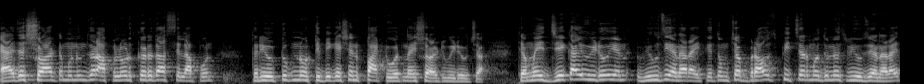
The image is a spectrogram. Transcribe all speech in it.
ॲज अ शॉर्ट म्हणून जर अपलोड करत असेल आपण तर यूट्यूब नोटिफिकेशन पाठवत नाही शॉर्ट व्हिडिओच्या. त्यामुळे जे काही व्हिडिओ येण व्ह्यूज येणार आहे ते तुमच्या ब्राउज फीचरमधूनच व्ह्यूज येणार आहेत.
